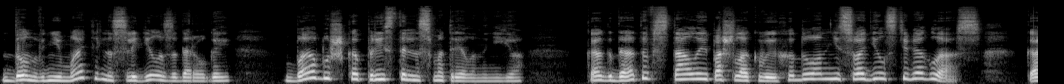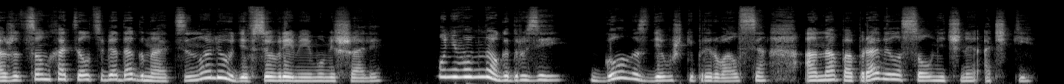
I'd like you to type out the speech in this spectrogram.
Дон внимательно следила за дорогой. Бабушка пристально смотрела на нее. «Когда ты встала и пошла к выходу, он не сводил с тебя глаз. Кажется, он хотел тебя догнать, но люди все время ему мешали. У него много друзей». Голос девушки прервался. Она поправила солнечные очки.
